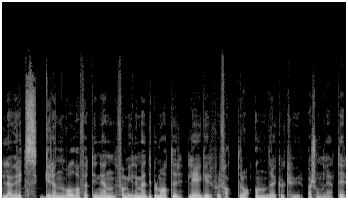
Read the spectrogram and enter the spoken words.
Lauritz Grønvold var født inn i en familie med diplomater, leger, forfattere og andre kulturpersonligheter.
